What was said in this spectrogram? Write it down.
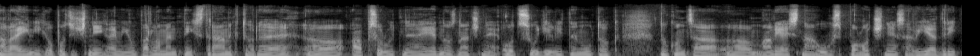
ale aj iných opozičných, aj mimo parlamentných strán, ktoré absolútne jednoznačne odsúdili ten útok. Dokonca mali aj snahu spoločne sa vyjadriť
